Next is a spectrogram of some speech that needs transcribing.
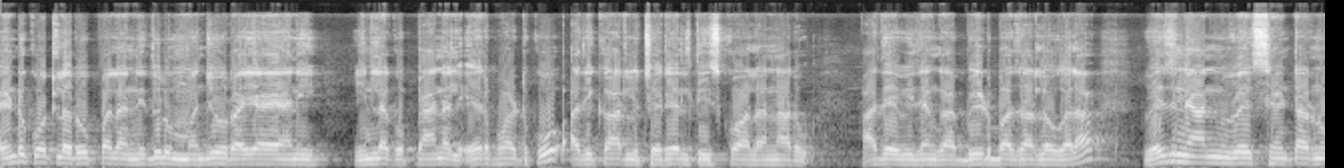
రెండు కోట్ల రూపాయల నిధులు మంజూరయ్యాయని ఇండ్లకు ప్యానెల్ ఏర్పాటుకు అధికారులు చర్యలు తీసుకోవాలన్నారు. అదేవిధంగా బీడ్ బజార్లో గల వెజ్ నాన్ వెజ్ సెంటర్ను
